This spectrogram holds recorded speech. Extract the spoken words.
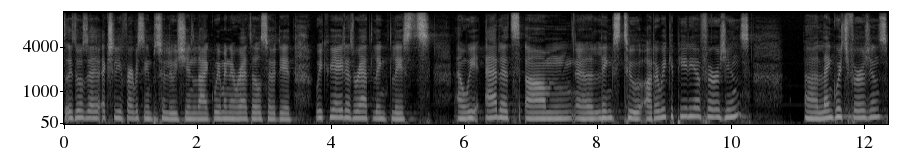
it was a, actually a very simple solution, like Women in Red also did. We created red linked lists, and we added um, uh, links to other Wikipedia versions, uh, language versions,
